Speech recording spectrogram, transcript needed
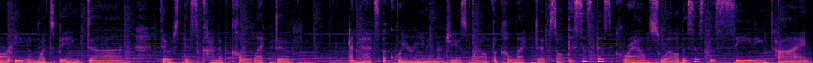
or even what's being done, there's this kind of collective, and that's Aquarian energy as well, the collective. So, this is this groundswell, this is the seeding time.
